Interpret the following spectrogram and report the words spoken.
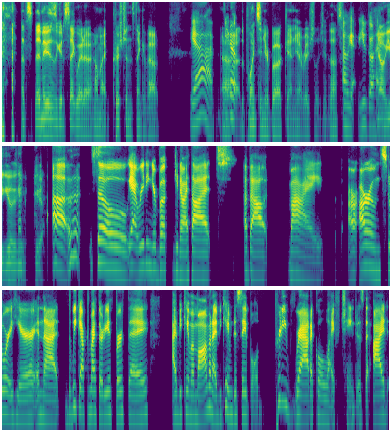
that's that maybe this is a good segue to how my Christians think about yeah. Uh, know, the points in your book. And yeah, Rachel, did you have thoughts? Oh yeah, you go ahead. No, you you, you, you go. uh so yeah, reading your book, you know, I thought about my our, our own story here in that the week after my 30th birthday, I became a mom and I became disabled. Pretty radical life changes that I'd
